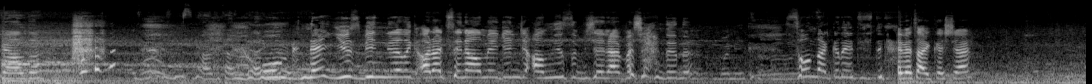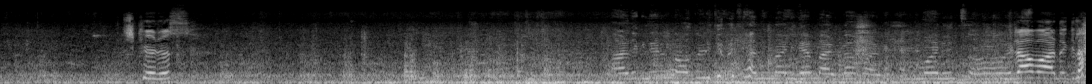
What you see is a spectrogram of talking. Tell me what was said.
Geldi. O ne 100 bin liralık araç seni almaya gelince anlıyorsun bir şeyler başardığını. Son dakikada yetiştik. Evet arkadaşlar. Çıkıyoruz. Arda Güler'in olduğu ülkede kendinden giden merdiven var. Manita. Bravo Arda Güler.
